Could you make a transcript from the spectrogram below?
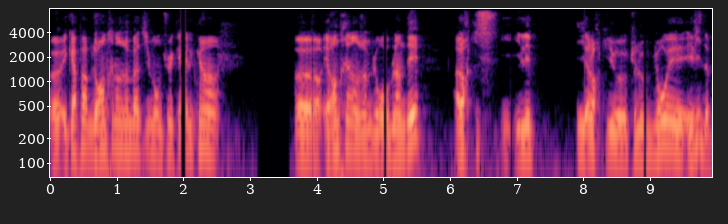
euh, est capable de rentrer dans un bâtiment, tuer quelqu'un euh, et rentrer dans un bureau blindé alors qu'il il est il- alors qu'il, euh, que le bureau est, est vide?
